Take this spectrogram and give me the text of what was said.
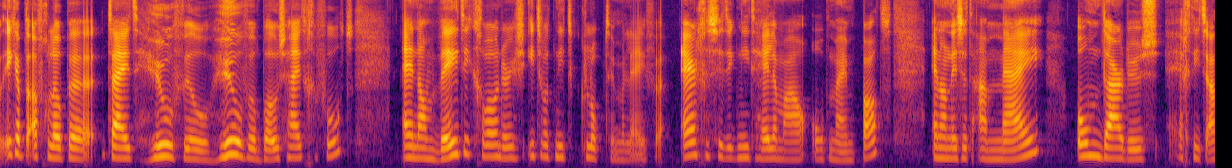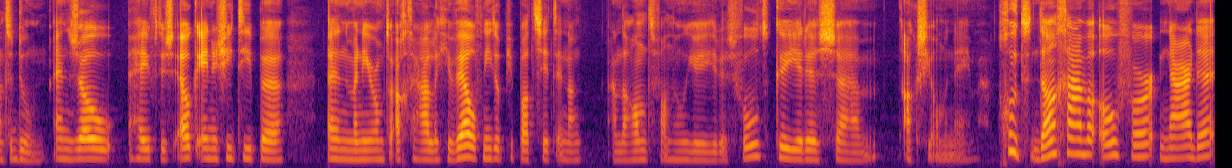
Ik heb de afgelopen tijd heel veel, heel veel boosheid gevoeld. En dan weet ik gewoon, er is iets wat niet klopt in mijn leven. Ergens zit ik niet helemaal op mijn pad. En dan is het aan mij om daar dus echt iets aan te doen. En zo heeft dus elk energietype een manier om te achterhalen dat je wel of niet op je pad zit. En dan aan de hand van hoe je je dus voelt, kun je dus um, actie ondernemen. Goed, dan gaan we over naar de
